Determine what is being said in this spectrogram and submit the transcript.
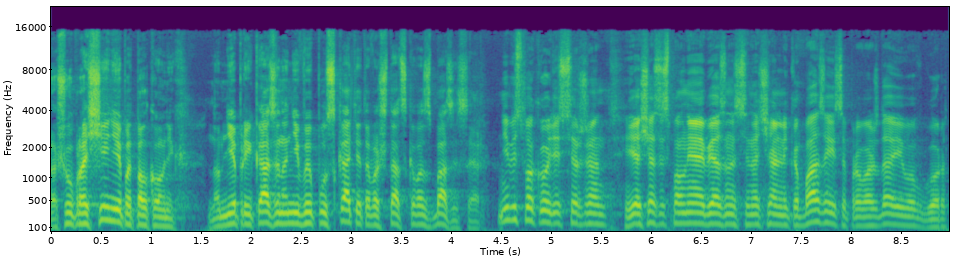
Прошу прощения, подполковник, но мне приказано не выпускать этого штатского с базы, сэр. Не беспокойтесь, сержант. Я сейчас исполняю обязанности начальника базы и сопровождаю его в город.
